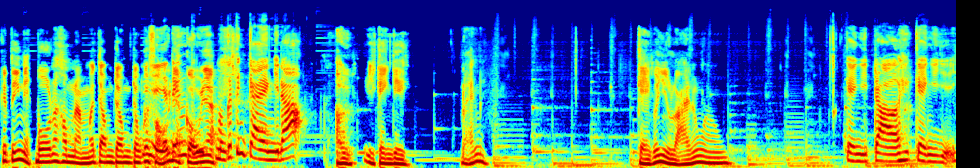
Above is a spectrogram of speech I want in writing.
cái tiếng nhạc bô nó không nằm ở trong trong trong cái gì phổi nhạc Tiếng- cụ nha Một cái tiếng kèn gì đó. ừ gì kèn gì đoán đi kèn có nhiều loại đúng không Kèn gì trời hay kèn gì vậy?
